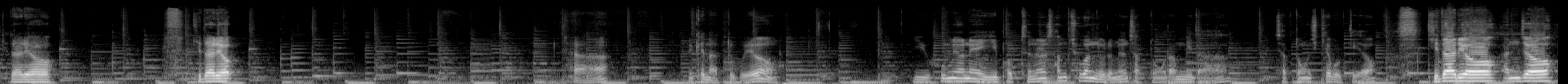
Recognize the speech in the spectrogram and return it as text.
기다려 기다려 자 이렇게 놔두고요. 이 후면에 이 버튼을 3초간 누르면 작동을 합니다. 작동을 시켜 볼게요. 기다려 앉아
